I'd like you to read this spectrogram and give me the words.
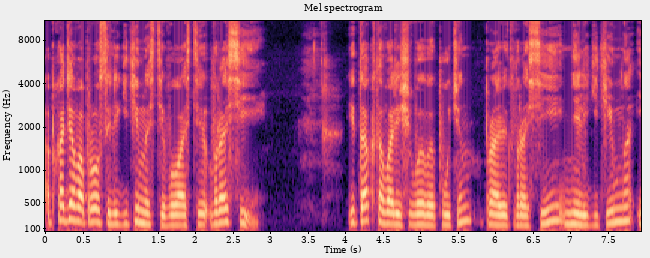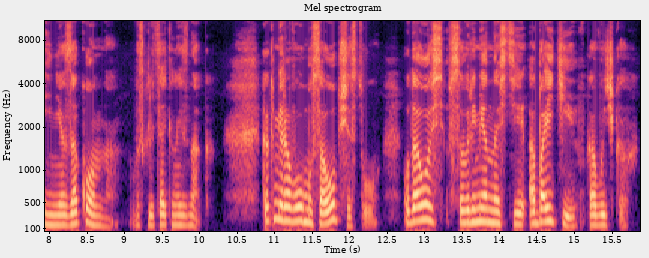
обходя вопросы легитимности власти в России. Итак, товарищ ВВ Путин правит в России нелегитимно и незаконно. Восклицательный знак. Как мировому сообществу удалось в современности обойти, в кавычках,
